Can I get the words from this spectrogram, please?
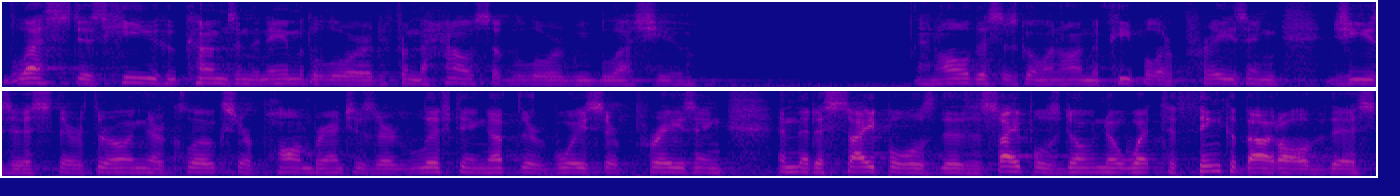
Blessed is he who comes in the name of the Lord. From the house of the Lord we bless you. And all this is going on. The people are praising Jesus. They're throwing their cloaks, their palm branches, they're lifting up their voice, they're praising. And the disciples, the disciples don't know what to think about all of this.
